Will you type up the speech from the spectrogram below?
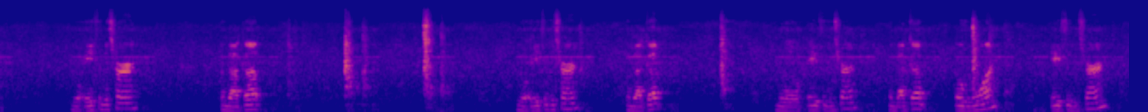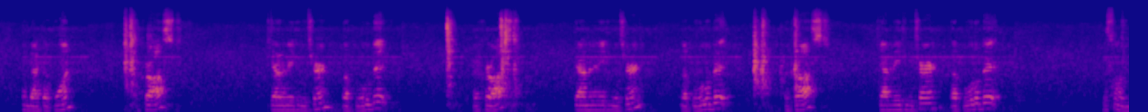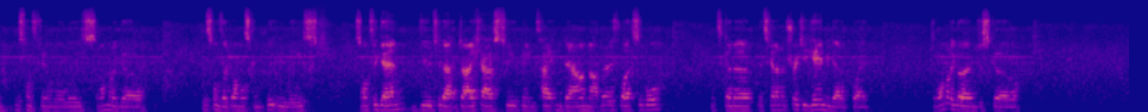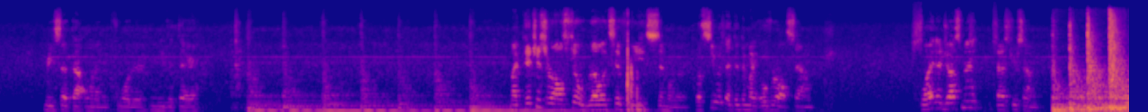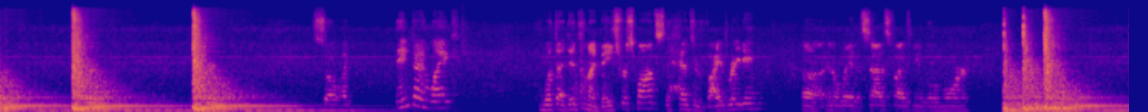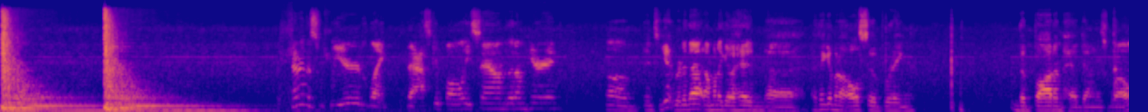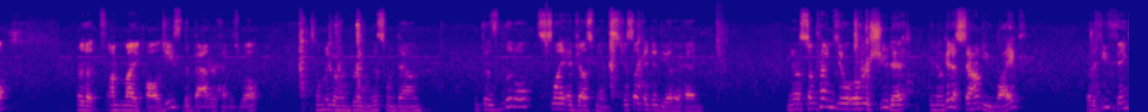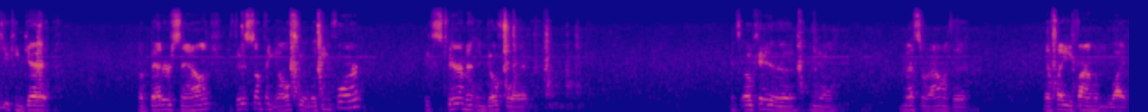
Little eighth of a turn. Come back up. Little eighth of a turn. Come back up. Little eighth of a turn. Come back up. Over one. Eighth of a turn. Come back up one. Across. Down an eighth of a turn. Up a little bit. Across. Down an eighth of a turn. Up a little bit. Across. Down an eighth of a turn. Up a little bit. This one, this one's feeling a little loose. So I'm gonna go. This one's like almost completely loose. So once again, due to that die cast tube being tightened down, not very flexible, it's gonna it's kind of a tricky game you gotta play. So I'm gonna go ahead and just go reset that one in a quarter and leave it there. My pitches are all still relatively similar. Let's see what that did to my overall sound. Slight adjustment, test your sound. So I think I like what that did for my bass response. The heads are vibrating uh, in a way that satisfies me a little more. It's Kind of this weird, like basketball-y sound that I'm hearing. Um, and to get rid of that, I'm gonna go ahead and uh, I think I'm gonna also bring the bottom head down as well, or the um, my apologies, the batter head as well. So I'm gonna go ahead and bring this one down with those little slight adjustments, just like I did the other head. You know, sometimes you'll overshoot it and you'll get a sound you like, but if you think you can get a better sound, if there's something else you're looking for, experiment and go for it. It's okay to, you know, mess around with it. That's how you find what you like.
